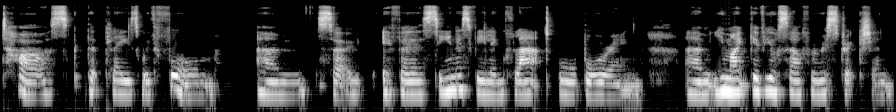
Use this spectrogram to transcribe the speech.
task that plays with form, um, so if a scene is feeling flat or boring, um, you might give yourself a restriction,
